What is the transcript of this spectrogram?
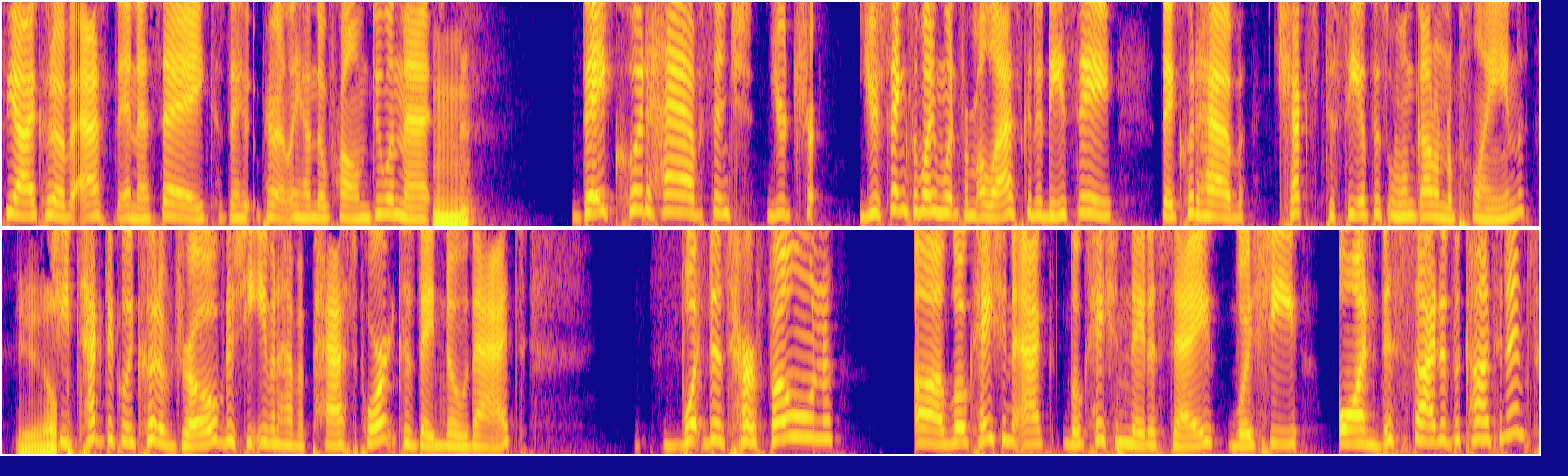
the FBI could have asked the NSA because they apparently have no problem doing that, Mm-hmm. they could have since you're tr- you're saying somebody went from Alaska to DC, they could have checked to see if this woman got on a plane. Yep. She technically could have drove. Does she even have a passport? Because they know that. What does her phone uh, location act location data say? Was she on this side of the continent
